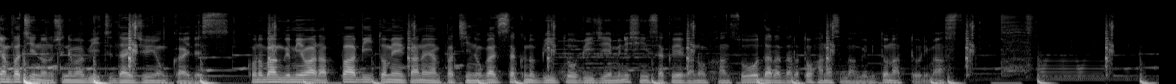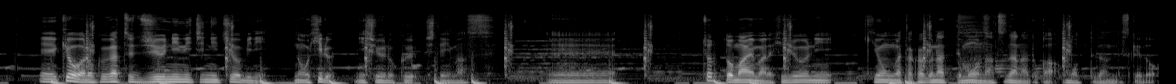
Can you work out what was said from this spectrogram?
ヤンパチーノのシネマビーツ第14回です。この番組はラッパービートメーカーのヤンパチーノが自作のビートを BGM に新作映画の感想をダラダラと話す番組となっております。えー今日は6月12日日曜日にのお昼に収録しています。えーちょっと前まで非常に気温が高くなってもう夏だなとか思ってたんですけど、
